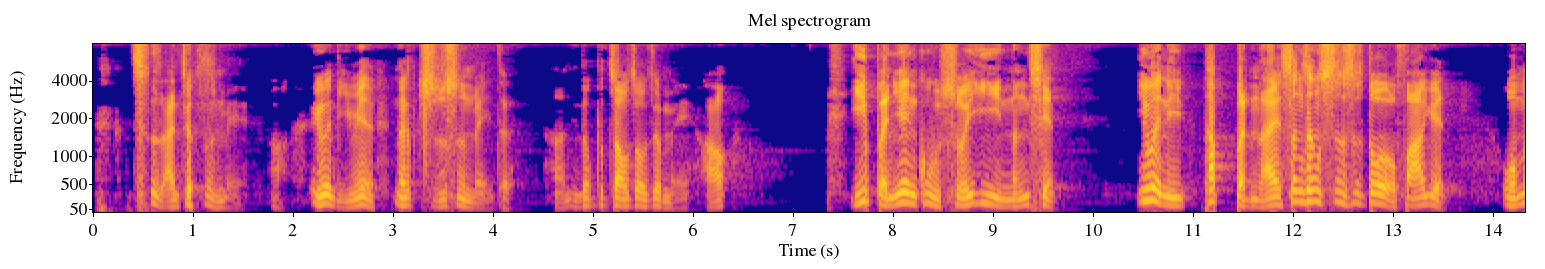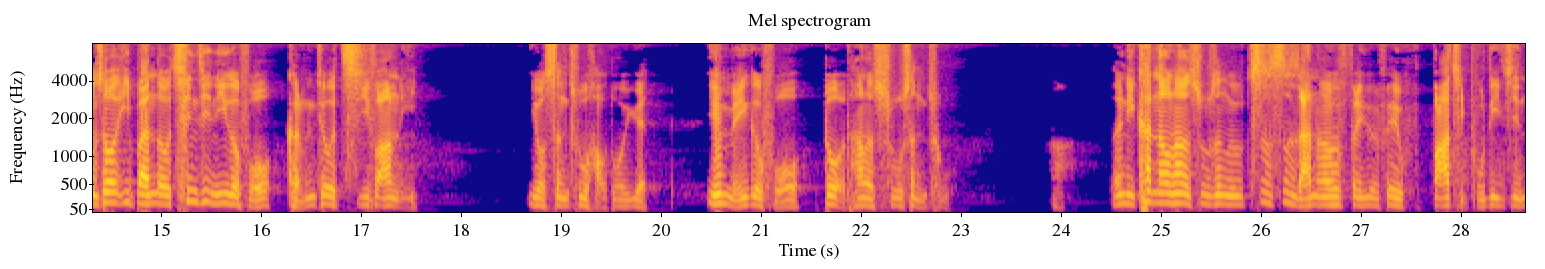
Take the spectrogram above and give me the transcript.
自然就是美。因为里面那个值是美的啊，你都不造作就美好。以本愿故，随意能现。因为你他本来生生世世都有发愿，我们说一般都亲近一个佛，可能就会激发你，又生出好多愿，因为每一个佛都有他的殊胜处啊，而你看到他的殊胜处，自自然而会会发起菩提心，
